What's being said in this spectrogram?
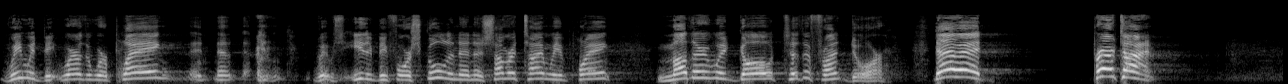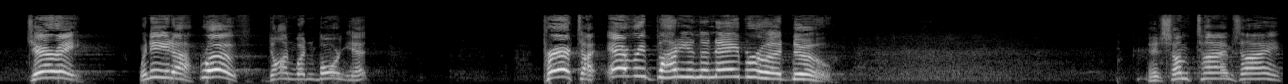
we would be, whether we're playing, uh, uh, it was either before school and in the summertime we were playing, mother would go to the front door. David, prayer time. Jerry, Juanita, Ruth. Don wasn't born yet. Prayer time. Everybody in the neighborhood knew. And sometimes I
